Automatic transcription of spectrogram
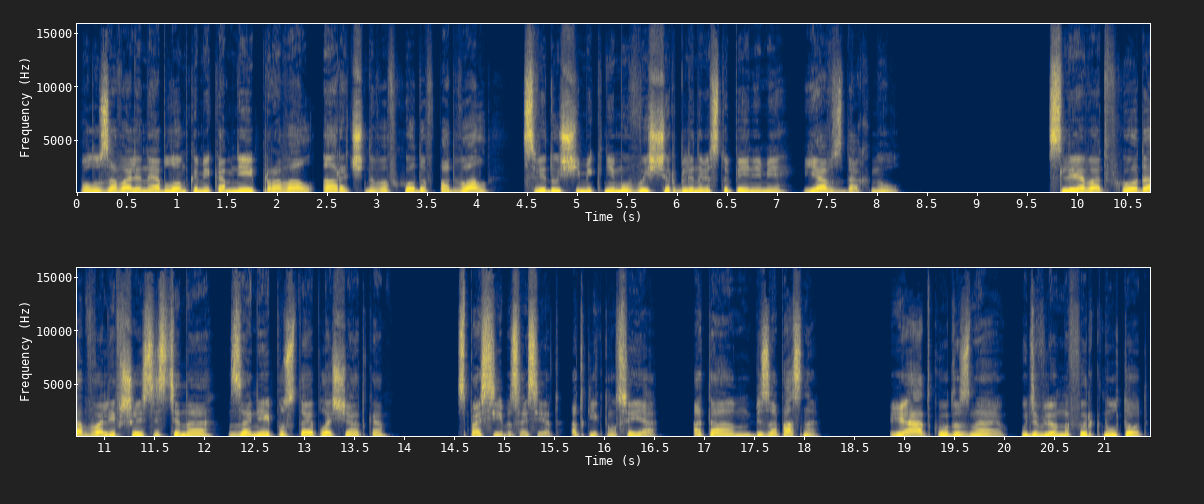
полузаваленный обломками камней провал арочного входа в подвал с ведущими к нему выщербленными ступенями, я вздохнул. Слева от входа обвалившаяся стена, за ней пустая площадка. «Спасибо, сосед», — откликнулся я. «А там безопасно?» «Я откуда знаю?» — удивленно фыркнул тот.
